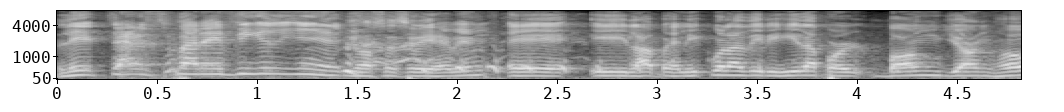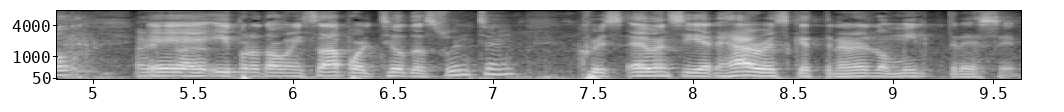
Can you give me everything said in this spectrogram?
No sé si dije bien. eh, y la película dirigida por Bong Joon-ho eh, y protagonizada por Tilda Swinton, Chris Evans y Ed Harris, que estrenó en el 2013.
